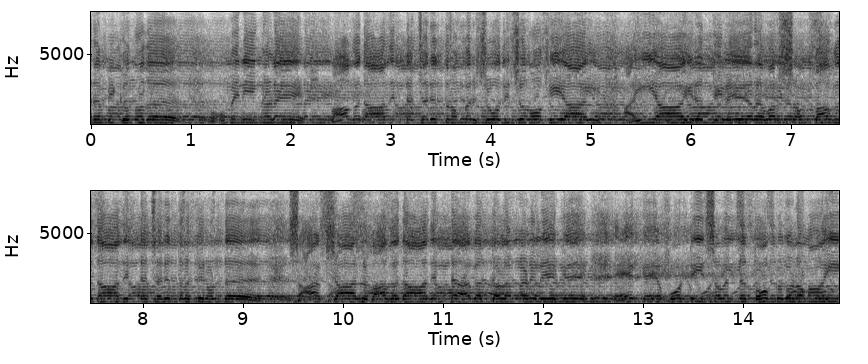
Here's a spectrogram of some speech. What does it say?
ആരംഭിക്കുന്നത്. ഓമനീങ്ങളെ ബാഗ്ദാദിന്റെ ചരിത്രം പരിശോധിച്ചു നോക്കിയാൽ അയ്യായിരത്തിലേറെ വർഷം ബാഗ്ദാദിന്റെ ചരിത്രത്തിലുണ്ട്. സാക്ഷാൽ ബാഗ്ദാദിന്റെ അകത്തളങ്ങളിലേക്ക് എ കെ ഫോർട്ടി സെവന്റെ തോക്കുകളുമായി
